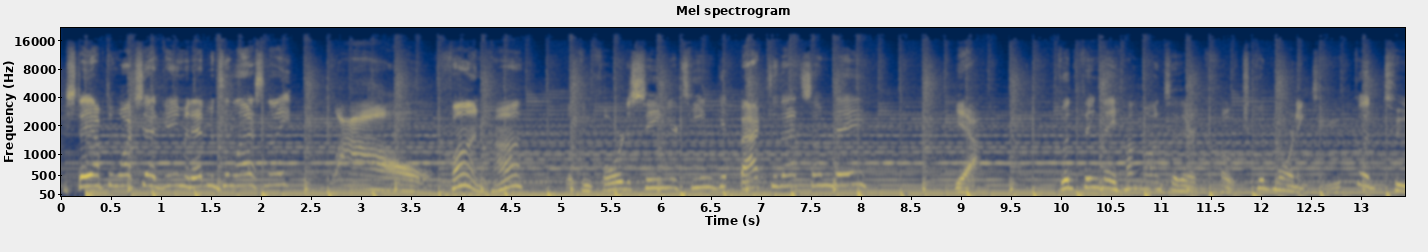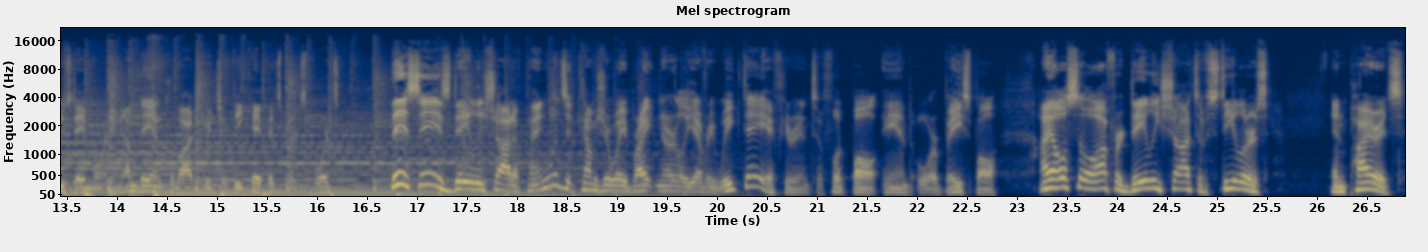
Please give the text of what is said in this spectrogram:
You stay up to watch that game in Edmonton last night? Wow, fun, huh? Looking forward to seeing your team get back to that someday? Yeah. Good thing they hung on to their coach. Good morning to you. Good Tuesday morning. I'm Dan Kovacevic of DK Pittsburgh Sports. This is Daily Shot of Penguins. It comes your way bright and early every weekday if you're into football and or baseball. I also offer daily shots of Steelers and Pirates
